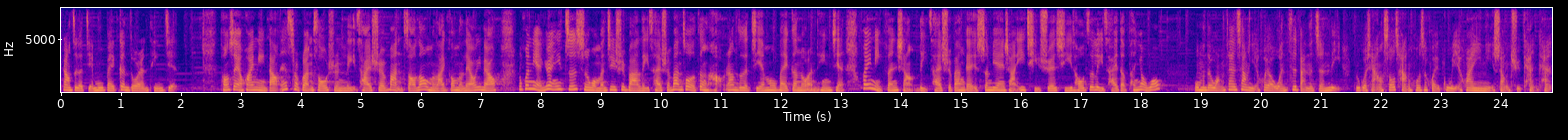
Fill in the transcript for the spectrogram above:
让这个节目被更多人听见。同时，也欢迎你到 Instagram 搜寻理财学伴，找到我们来跟我们聊一聊。如果你也愿意支持我们，继续把理财学伴做得更好，让这个节目被更多人听见，欢迎你分享理财学伴给身边想一起学习投资理财的朋友哦。我们的网站上也会有文字版的整理，如果想要收藏或是回顾，也欢迎你上去看看。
